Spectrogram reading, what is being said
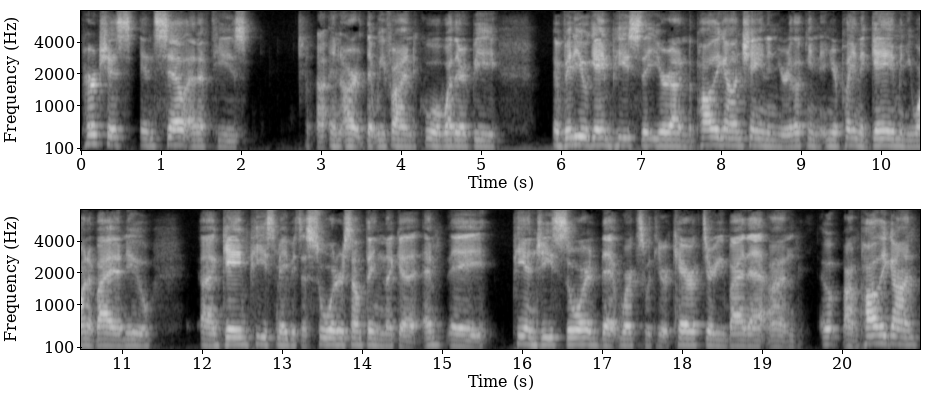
purchase and sell NFTs uh, and art that we find cool, whether it be a video game piece that you're on the Polygon chain and you're looking and you're playing a game and you want to buy a new uh, game piece, maybe it's a sword or something like a a PNG sword that works with your character. You buy that on on Polygon,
